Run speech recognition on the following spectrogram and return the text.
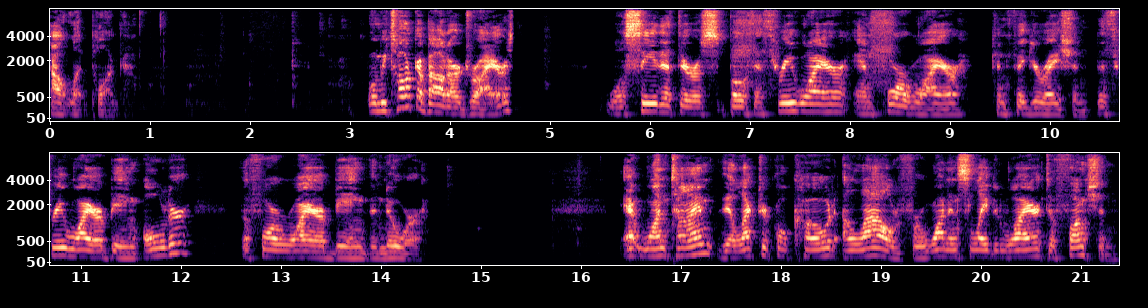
outlet plug. When we talk about our dryers, we'll see that there's both a three-wire and four-wire configuration. The three-wire being older, the four-wire being the newer. At one time, the electrical code allowed for one insulated wire to function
